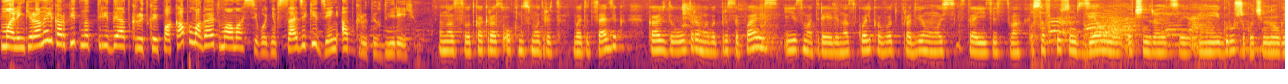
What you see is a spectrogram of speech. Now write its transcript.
Маленький Ранель корпит над 3D-открыткой, пока помогает мама. Сегодня в садике день открытых дверей. У нас вот как раз окна смотрят в этот садик. Каждое утро мы вот просыпались и смотрели, насколько вот продвинулось строительство. Со вкусом сделано, очень нравится, и игрушек очень много.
